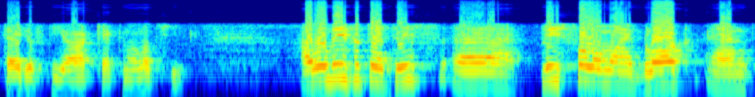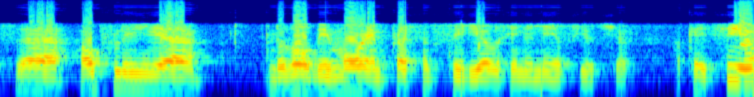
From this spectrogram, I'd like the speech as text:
state-of-the-art technology. I will leave it at this. Uh, please follow my blog and uh, hopefully there will be more impressive videos in the near future. Okay, see you.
